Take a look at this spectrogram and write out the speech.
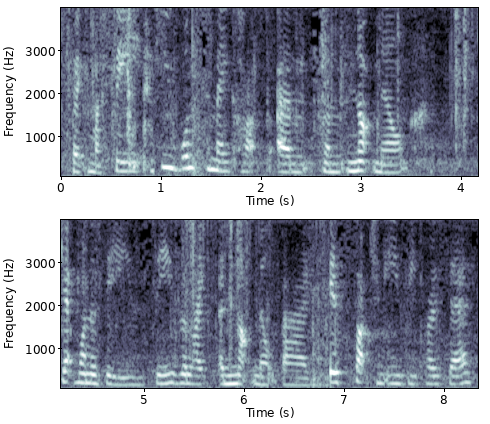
soaking my feet. If you want to make up um, some nut milk, get one of these. These are like a nut milk bag. It's such an easy process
